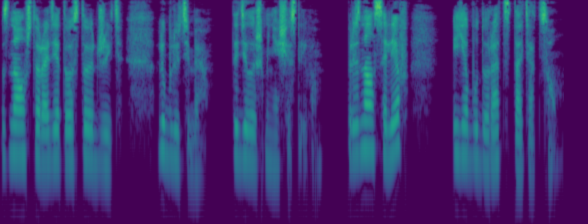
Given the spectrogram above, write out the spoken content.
Знал, что ради этого стоит жить. Люблю тебя. Ты делаешь меня счастливым. Признался Лев, и я буду рад стать отцом.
